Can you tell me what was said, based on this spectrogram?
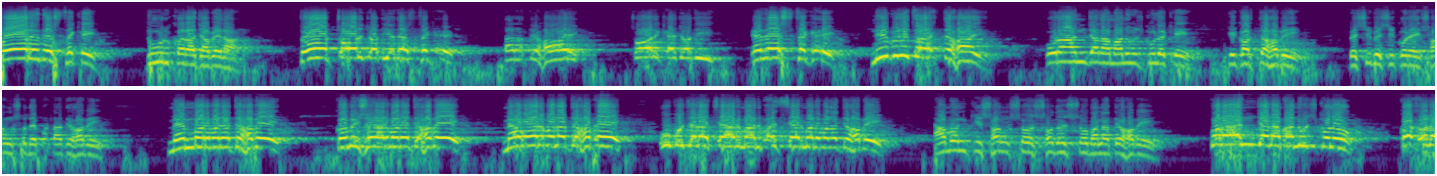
চোর দেশ থেকে দূর করা যাবে না। তো চোর যদি এদেশ থেকে তাড়াতে হয়, চোরকে যদি এদেশ থেকে নিবৃত রাখতে হয়, কোরআন জানা মানুষগুলোকে কি করতে হবে? বেশি বেশি করে সংসদে পাঠাতে হবে, মেম্বার বানাতে হবে কমিশনার বানাতে হবে, মেয়র বানাতে হবে, উপজেলা চেয়ারম্যান, ভাইস চেয়ারম্যান বানাতে হবে, এমনকি সংসদ সদস্য বানাতে হবে। কোরআন জানা মানুষগুলো কখনো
